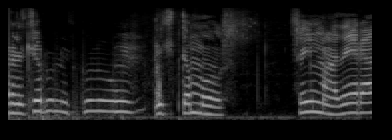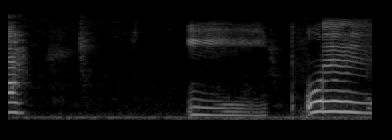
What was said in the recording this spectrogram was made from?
Para hacer un escudo necesitamos 6 madera y un...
